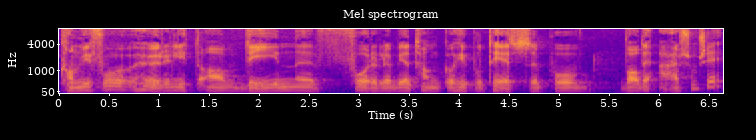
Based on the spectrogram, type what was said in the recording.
Kan vi få høre litt av din uh, foreløpige tanke og hypotese på hva det er som skjer?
